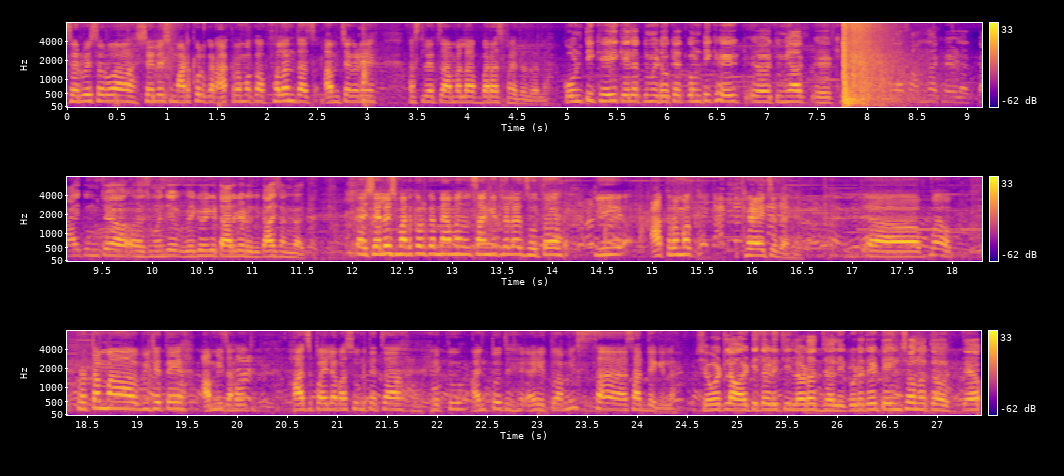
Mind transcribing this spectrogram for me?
सर्वे सर्व शैलेश माडकोलकर आक्रमक फलंदाज आमच्याकडे असल्याचा आम्हाला बराच फायदा झाला. कोणती खेळी केल्यात तुम्ही डोक्यात? कोणती खेळी तुम्ही हा सामना खेळलात? काय तुमच्या म्हणजे वेगवेगळी टार्गेट होती? काय सांगाल? काय शैलेश माडकोलकरने आम्हाला सांगितलेलंच होतं की आक्रमक खेळायचंच आहे. प्रथम विजेते आम्हीच आहोत. हाच पहिल्यापासून त्याचा हेतू आणि तोच हेतू आम्ही सा साध्य केला. शेवटला अटीतडीची लढत झाली. कुठेतरी टेन्शन होतं. त्या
